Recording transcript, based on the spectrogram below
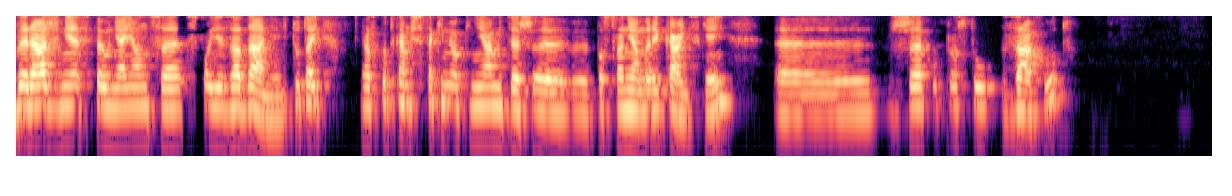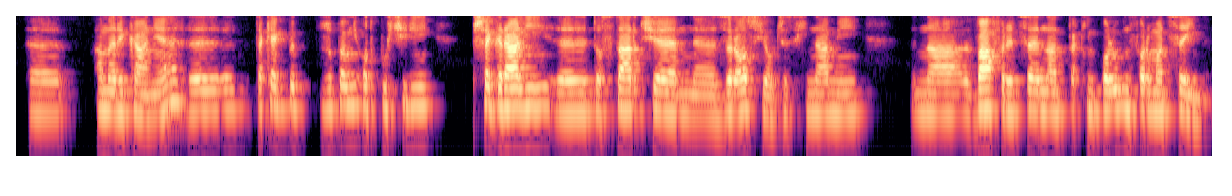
wyraźnie spełniające swoje zadanie. I tutaj ja spotykam się z takimi opiniami też e, po stronie amerykańskiej, że po prostu Zachód, Amerykanie, tak jakby zupełnie odpuścili, przegrali to starcie z Rosją czy z Chinami na, w Afryce na takim polu informacyjnym.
